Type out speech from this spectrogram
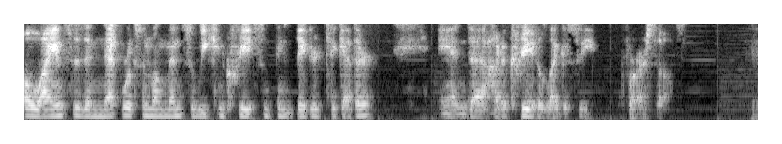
alliances and networks among men so we can create something bigger together and uh, how to create a legacy for ourselves hmm.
